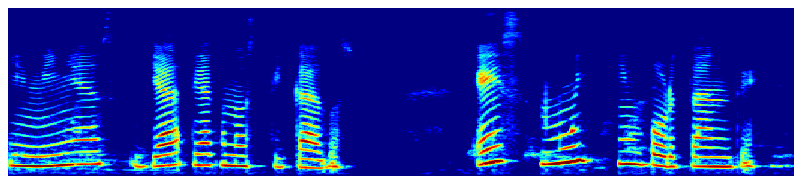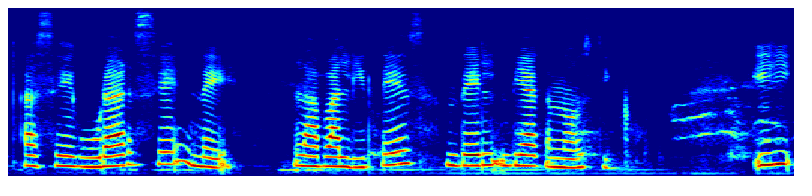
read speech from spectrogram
y niñas ya diagnosticados, es muy importante asegurarse de la validez del diagnóstico y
